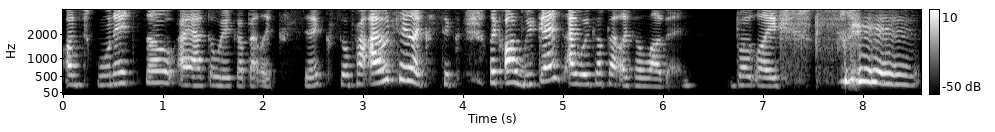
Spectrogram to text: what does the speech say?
on school nights though I have to wake up at like six. So pro- I would say like six. Like on weekends I wake up at like eleven, but like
